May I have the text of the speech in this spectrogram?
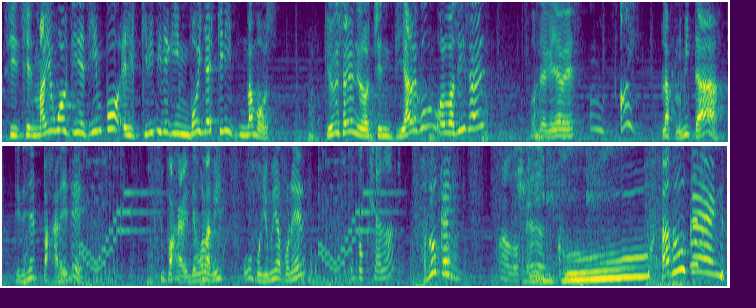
si, si el Mario World tiene tiempo, el Kirby de Game Boy ya es que ni. Vamos. Creo que salió en el 80 y algo o algo así, ¿sabes? O sea que ya ves. Mm, ¡Ay! La plumita. Tienes el pajarete. Pajarete mola a mí. Oh, pues yo me voy a poner. ¿El boxeador? ¡Hadouken! Bueno, boxeador. ¡Hadouken!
